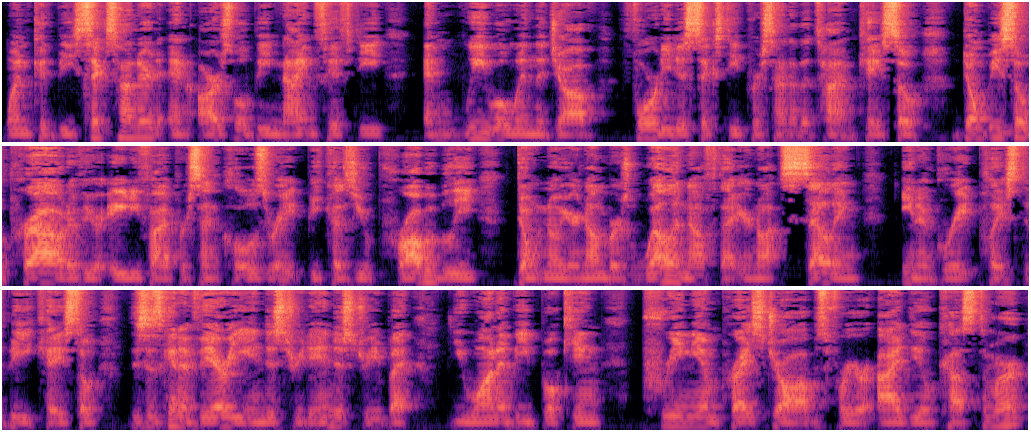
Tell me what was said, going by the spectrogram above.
one could be 600, and ours will be 950 and we will win the job 40 to 60% of the time. Okay. So don't be so proud of your 85% close rate because you probably don't know your numbers well enough that you're not selling in a great place to be. Okay. So this is going to vary industry to industry, but you want to be booking premium price jobs for your ideal customer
